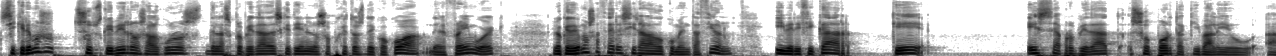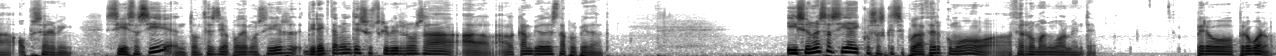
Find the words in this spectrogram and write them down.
Si queremos suscribirnos a algunas de las propiedades que tienen los objetos de Cocoa, del framework, lo que debemos hacer es ir a la documentación y verificar que esa propiedad soporta Key Value uh, Observing. Si es así, entonces ya podemos ir directamente y suscribirnos al cambio de esta propiedad. Y si no es así, hay cosas que se puede hacer como hacerlo manualmente. Pero, pero bueno,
